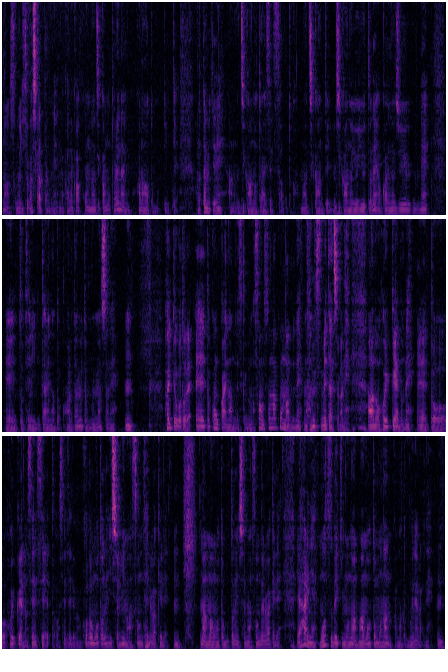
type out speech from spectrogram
まあその忙しかったらね、なかなかこんな時間も取れないのかなと思っていて、改めてね、あの時間の大切さだとか、まあ時間って、時間の余裕とね、お金の自由ね、えっ、と手に入れたいなと改めて思いましたね。うん。はい、ということで、えっ、ー、と、今回なんですけども、そそんなこんなんでね、まあ、娘たちはね、あの、保育園のね、えっ、ー、と、保育園の先生と、先生とか、子供とね、一緒に今遊んでるわけで、うん。まあまあ、もともとね、一緒に遊んでるわけで、やはりね、持つべきものはママ友なのかなと思いながらね、うん。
